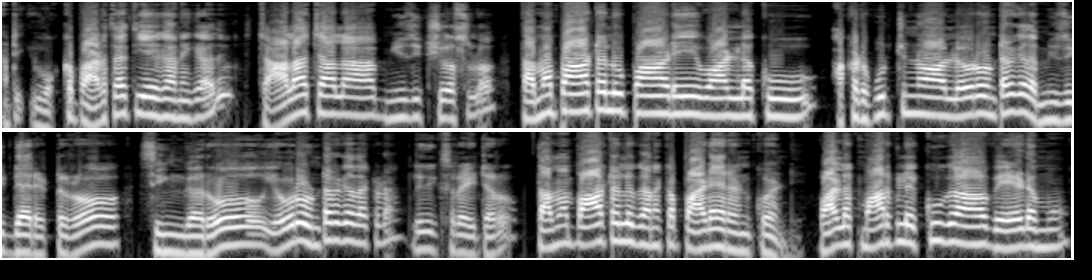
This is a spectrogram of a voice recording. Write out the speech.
అంటే ఒక్క పాడతా తీయగానే కాదు చాలా చాలా మ్యూజిక్ షోస్లో తమ పాటలు పాడే వాళ్ళకు అక్కడ కూర్చున్న వాళ్ళు ఎవరో ఉంటారు కదా మ్యూజిక్ డైరెక్టరో సింగరో ఎవరో ఉంటారు కదా అక్కడ లిరిక్స్ రైటరో. తమ పాటలు గనక పాడారనుకోండి వాళ్ళకి మార్కులు ఎక్కువగా వేయడము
